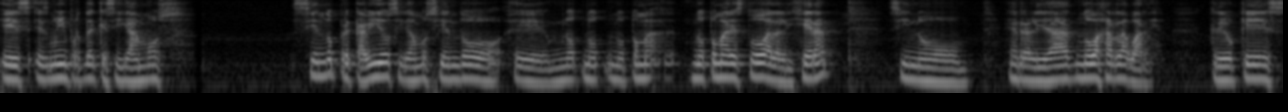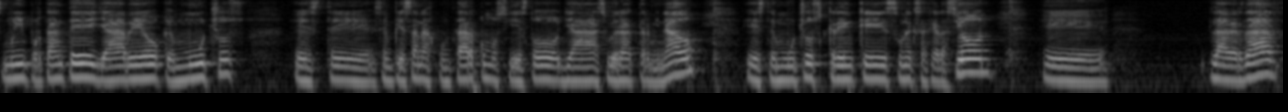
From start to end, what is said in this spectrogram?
es, muy importante que sigamos siendo precavidos, sigamos siendo, eh, no, no, no, toma, no tomar esto a la ligera, sino en realidad no bajar la guardia. Creo que es muy importante, ya veo que muchos este, se empiezan a juntar como si esto ya se hubiera terminado. Este, muchos creen que es una exageración. Eh, la verdad,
